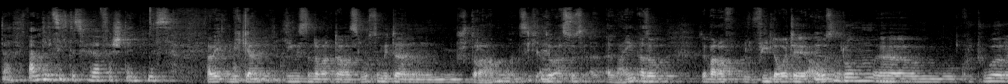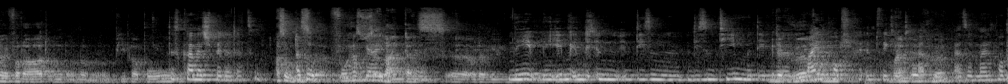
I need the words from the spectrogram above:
da wandelt sich das Hörverständnis. Aber wie ging es dann damals los mit dem Stramo an sich? Also hast du es allein, also da waren auch viele Leute außenrum, äh, Kulturreferat und, und, und, Pipapo. Das kam jetzt später dazu. Achso, also, vorher hast du es ja, allein ganz, ja. äh, oder wie? Nee, nee eben in, in, in, diesem, in diesem Team, mit dem mit wir MindPop entwickelt Mindpop, hatten. Ja. Also MindPop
